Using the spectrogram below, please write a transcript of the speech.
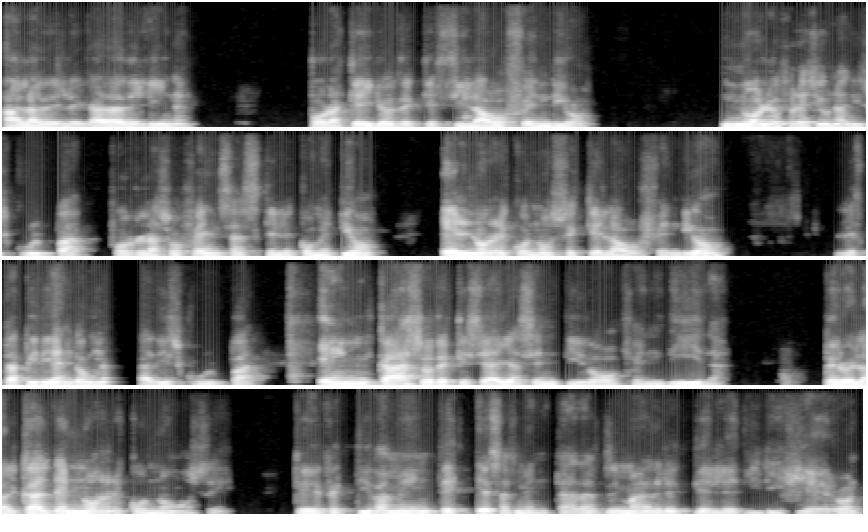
a la delegada de Lina por aquello de que si la ofendió. No le ofrece una disculpa por las ofensas que le cometió. Él no reconoce que la ofendió. Le está pidiendo una disculpa en caso de que se haya sentido ofendida. Pero el alcalde no reconoce que efectivamente esas mentadas de madre que le dirigieron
